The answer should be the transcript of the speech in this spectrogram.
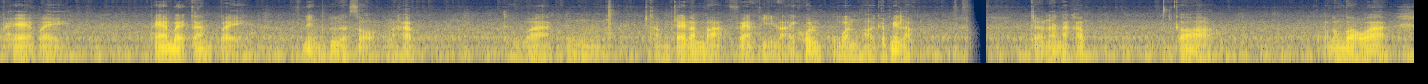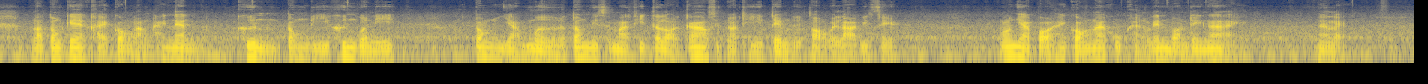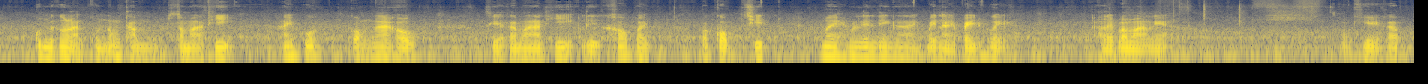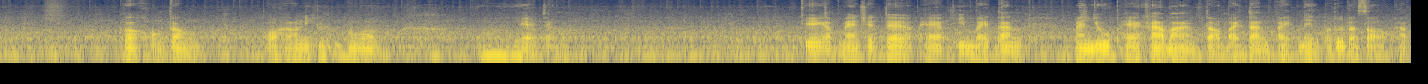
แพ้ไป แพ้ไบตันไป หนึ่งประตูต่อสองนะครับ ถือว่าคงทำใจลำบากแฟนผีหลายคนวันหอยกันไม่หลับแต่นั่นนะครับ ก็ต้องบอกว่า เราต้องแก้ไขกองหลังให้แน่นขึ้นต้องดีขึ้นกว่านี้ ต้องอย่าเม่อต้องมีสมาธิตลอด 90 นาทีเต็มหรือต่อเวลาพิเศษต้องอย่าปล่อยให้กองหน้าคู่แข่งเล่นบอลได้ง่าย นั่นแหละ คุณเป็นกองหลังคุณต้องทำสมาธิให้พวกกองหน้าเขา เสียสมาธิหรือเข้าไปประกบชิด ไม่ให้มันเล่นได้ง่าย ไปไหนไปด้วย อะไรประมาณเนี้ยโอเคครับ ก็คงต้องพอเท่านี้เพราะว่าแย่จังโอเคครับแมนเชสเตอร์แพ้ทีมไบตันแมนยูแพ้คาบ้านต่อไบตันไปหนึ่งประตูต่อสองครับ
